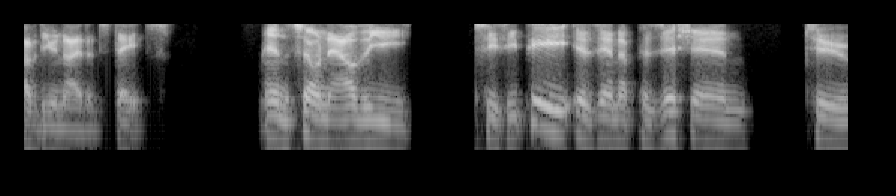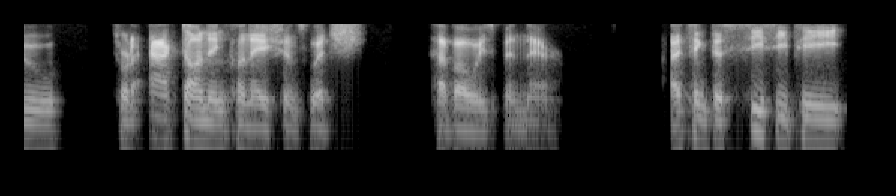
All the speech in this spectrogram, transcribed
of the United States. And so now the CCP is in a position to sort of act on inclinations which have always been there. I think the CCP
